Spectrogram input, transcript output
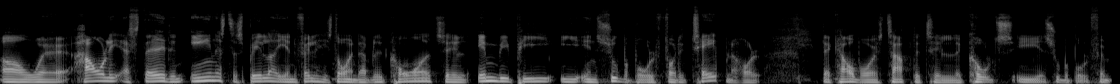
og øh, Howley er stadig den eneste spiller i NFL-historien, der er blevet kåret til MVP i en Super Bowl for det tabende hold, da Cowboys tabte til Colts i Super Bowl 5.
